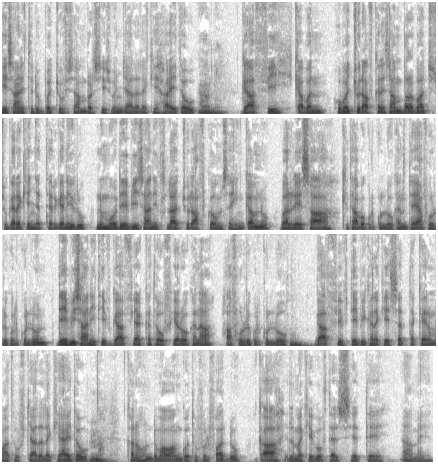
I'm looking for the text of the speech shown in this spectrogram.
kee isaanitti dubbachuuf isaan barsiisuun jaalala kee haa ta'u. Gaaffii qaban hubachuudhaaf kan isaan barbaachisu gara keenyatti erganiiru. Nummoo deebii isaaniif laachuudhaaf ga'umsa hin qabnu. Barreessaa kitaaba qulqulluu kan ta'e hafuurri qulqulluun. Deebii isaaniitiif gaaffii akka ta'uuf yeroo kanaa hafuurri qulqulluu gaaffiif deebii kana keessatti akka hirmaatuuf jaalala kee haa ta'u. Kana hundumaa waan gootuuf ulfaadhu. Maqaa ilma kee gooftaa yesuus jettee ameen.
